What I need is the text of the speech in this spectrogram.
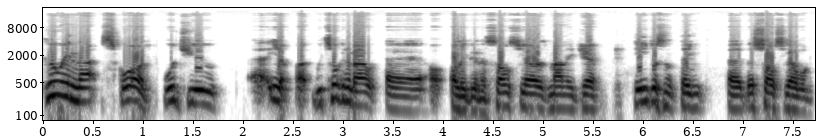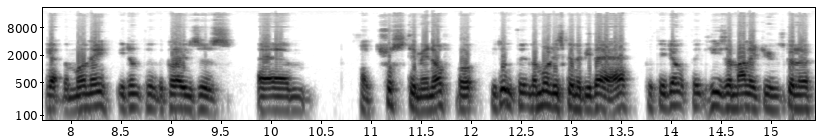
Who in that squad would you uh, you know, uh, we're talking about uh, Ole Gunnar Solskjaer as manager. He doesn't think uh, that Solskjaer will get the money. He doesn't think the Glazers um, they trust him enough, but he doesn't think the money's going to be there because they don't think he's a manager who's going to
